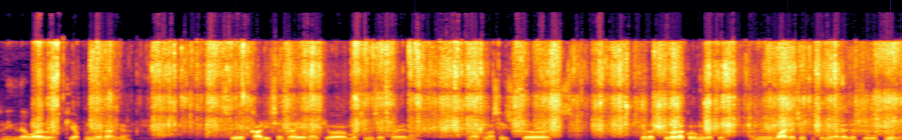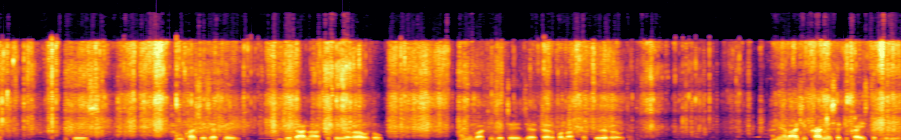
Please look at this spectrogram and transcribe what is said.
आणि एकदा वाळलं की आपण याला या काडीच्या सहाय्यानं किंवा मशीनच्या सहाय्यानं याला आपण असं त्याला चुराडा करून घ्यायचं आणि वाऱ्याच्या सुटून याला जसं उपणलं ते हमखास याच्यातले जे दाणा असतो ते वेगळा होतो. आणि बाकीचे ते जे टर्पल असतात ते वेगळं होतात. आणि याला अशी काढण्यासाठी काहीच तकलीफ नाही.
